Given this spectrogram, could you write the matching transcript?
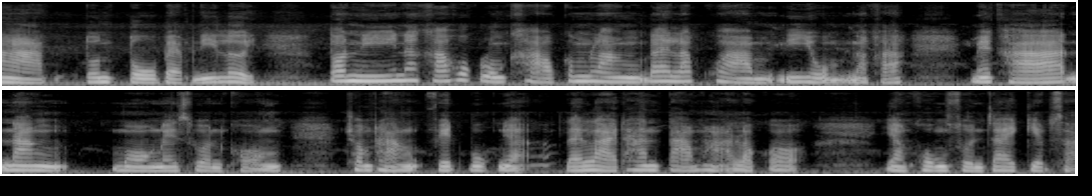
นาดต้นโตแบบนี้เลย ตอนนี้นะคะหกหลงขาวกำลังได้รับความนิยมนะคะ แม่ค้านั่งมองในส่วนของช่องทาง Facebook เนี่ยหลาย ๆ ท่านตามหา แล้วก็ยังคงสนใจเก็บสะ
